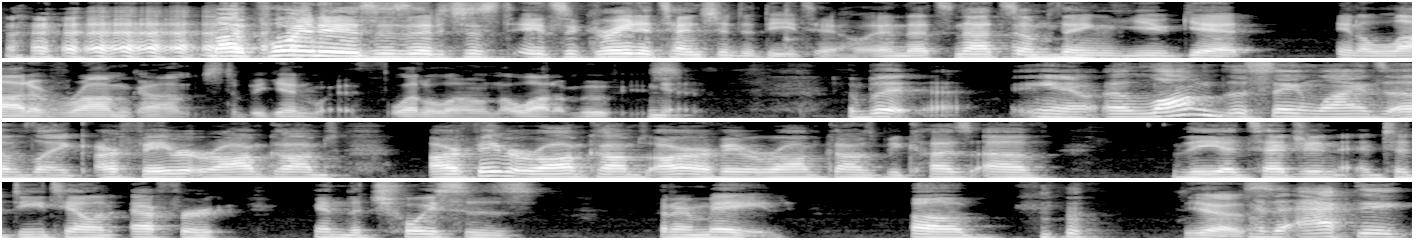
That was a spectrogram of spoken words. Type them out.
my point is is that it's just it's a great attention to detail and that's not something mm-hmm. you get in a lot of rom-coms to begin with let alone a lot of movies yeah but uh, you know along the same lines of like our favorite rom-coms our favorite rom-coms are our favorite rom-coms because of the attention to detail and effort in the choices that are made. Um, yes. And the acting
